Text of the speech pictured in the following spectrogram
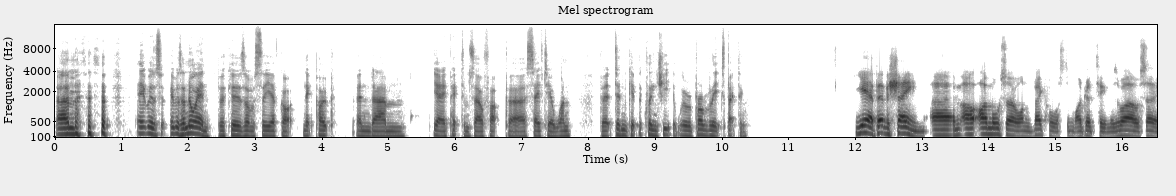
Um, it was it was annoying because obviously I've got Nick Pope and um, yeah, he picked himself up uh, safe tier one, but didn't get the clean sheet that we were probably expecting. Yeah, a bit of a shame. Um, I, I'm also on Weghorst in my good team as well, so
